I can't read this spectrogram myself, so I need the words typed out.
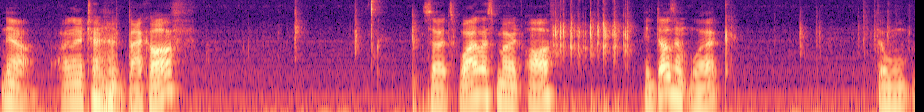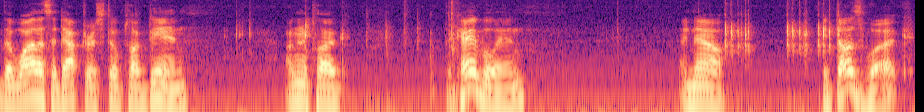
Now, I'm going to turn it back off. So it's wireless mode off. It doesn't work. The, the wireless adapter is still plugged in. I'm going to plug the cable in. And now it does work,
